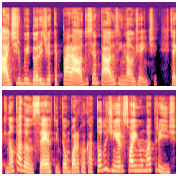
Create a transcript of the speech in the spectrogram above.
a distribuidora devia ter parado, sentado, assim, não, gente, isso aqui não tá dando certo, então bora colocar todo o dinheiro só em uma atriz.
